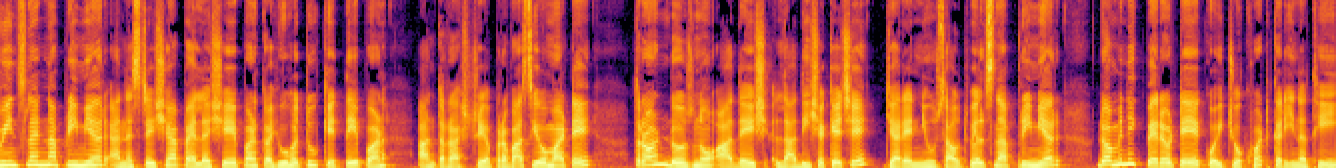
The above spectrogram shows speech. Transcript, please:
ક્વીન્સલેન્ડના પ્રીમિયર એનેસ્ટેશિયા પેલેશેએ પણ કહ્યું હતું કે તે પણ આંતરરાષ્ટ્રીય પ્રવાસીઓ માટે ત્રણ ડોઝનો આદેશ લાદી શકે છે, જ્યારે ન્યૂ સાઉથ વેલ્સના પ્રીમિયર ડોમિનિક પેરોટેએ કોઈ ચોખવટ કરી નથી.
